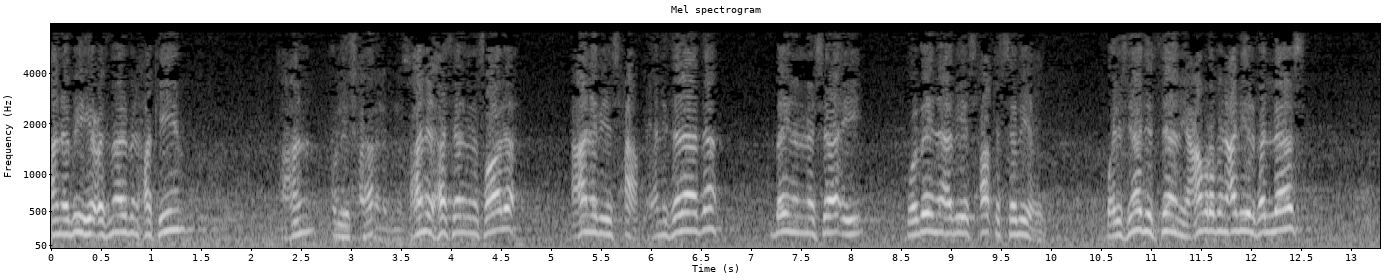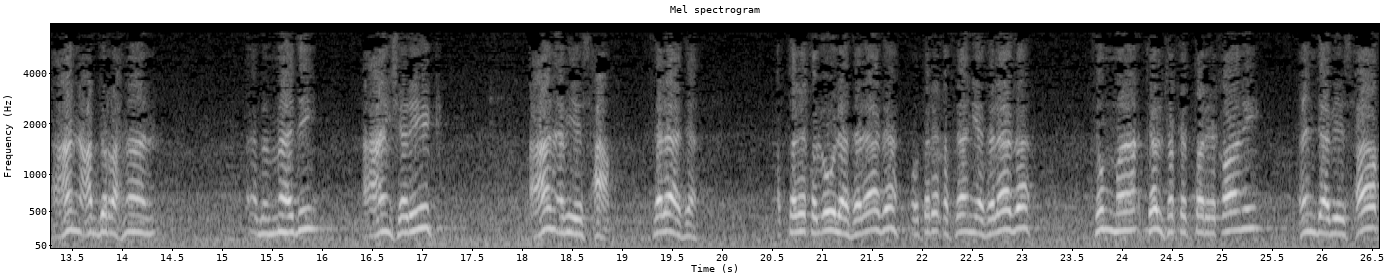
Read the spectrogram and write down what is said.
عن أبيه عثمان بن حكيم عن أبي إسحاق عن الحسن بن صالح عن أبي إسحاق. يعني ثلاثة بين النسائي وبين أبي إسحاق السبيعي. والإسناد الثاني عمرو بن علي الفلاس عن عبد الرحمن بن مهدي عن شريك عن أبي إسحاق. ثلاثة. الطريقة الأولى ثلاثة والطريقة الثانية ثلاثة ثم تلتقي الطريقان عند أبي إسحاق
